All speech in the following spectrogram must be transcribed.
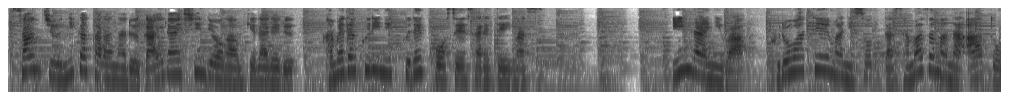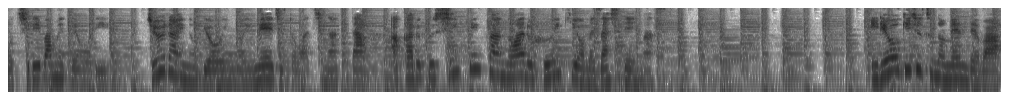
32科からなる外来診療が受けられる亀田クリニックで構成されています。院内にはフロアテーマに沿った様々なアートを散りばめており従来の病院のイメージとは違った明るく親近感のある雰囲気を目指しています。医療技術の面では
